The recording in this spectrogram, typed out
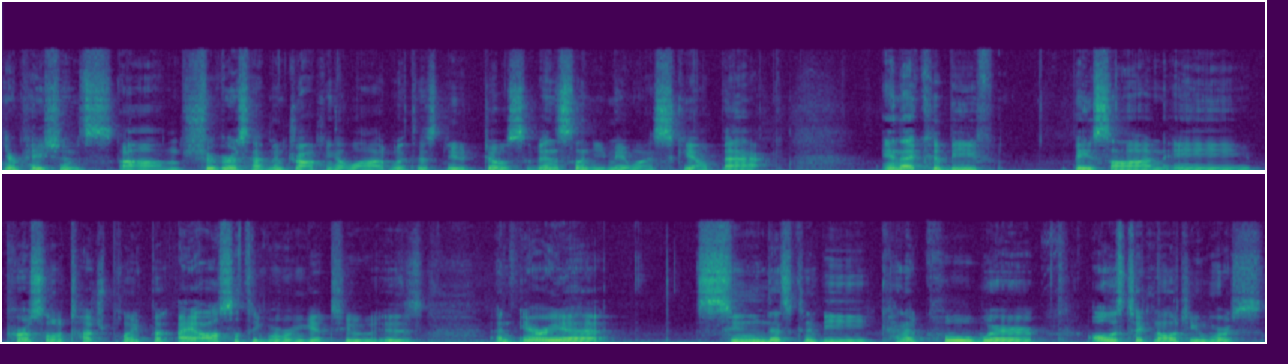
your patient's um, sugars have been dropping a lot with this new dose of insulin, you may want to scale back. And that could be based on a personal touch point, but I also think what we're going to get to is an area soon that's going to be kind of cool where all this technology works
